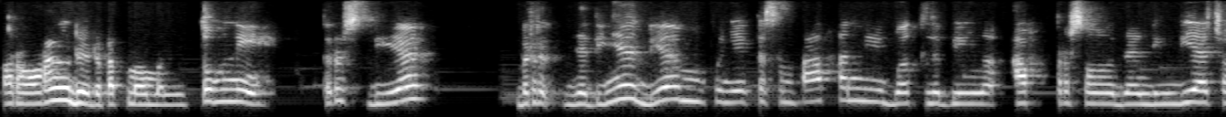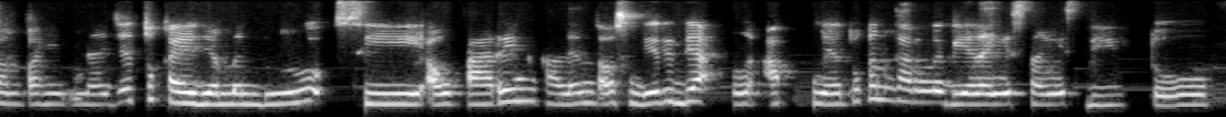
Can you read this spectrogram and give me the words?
orang-orang udah dapat momentum nih, terus dia ber, jadinya dia mempunyai kesempatan nih buat lebih nge-up personal branding dia. Contohin aja tuh kayak zaman dulu si Aukarin, kalian tahu sendiri dia nge-upnya tuh kan karena dia nangis-nangis di YouTube,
